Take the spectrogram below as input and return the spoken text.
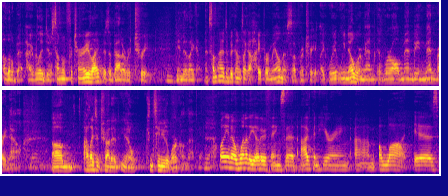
a little bit. I really do. Some of fraternity life is about a retreat mm-hmm. into like, and sometimes it becomes like a hyper maleness of retreat. Like we, we know we're men because we're all men being men right now. Yeah. Um, I'd like to try to, you know, continue to work on that. Yeah. Well, you know, one of the other things that I've been hearing um, a lot is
